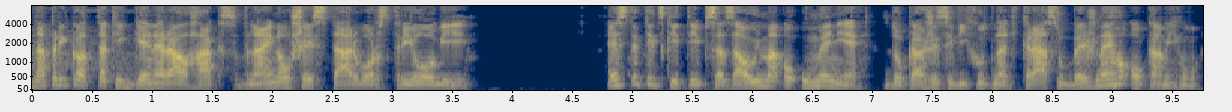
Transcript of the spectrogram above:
Napríklad taký generál Hux v najnovšej Star Wars trilógii. Estetický typ sa zaujíma o umenie, dokáže si vychutnať krásu bežného okamihu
